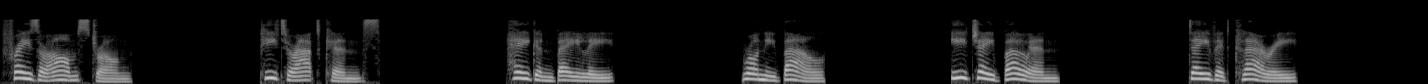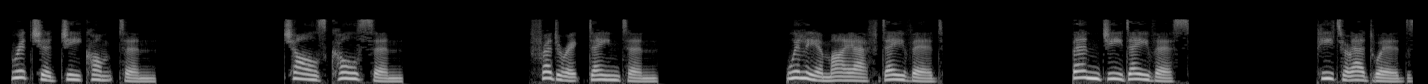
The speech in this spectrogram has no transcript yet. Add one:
Fraser Armstrong Peter Atkins Hagan Bayley Ronnie Bell E. J. Bowen David Clary Richard G. Compton Charles Coulson Frederick Dainton William I. F. David Ben G. Davis Peter Edwards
